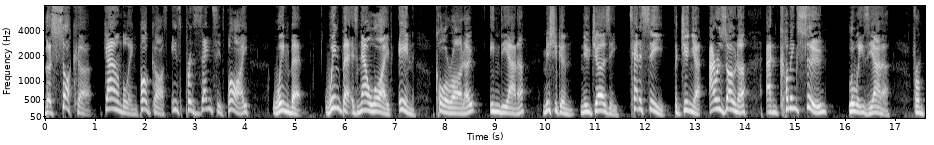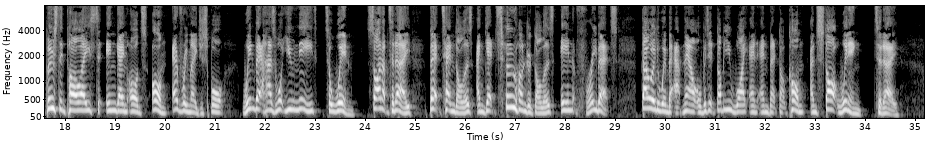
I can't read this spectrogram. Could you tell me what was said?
The Soccer Gambling Podcast is presented by WynnBET. WynnBET is now live in Colorado, Indiana, Michigan, New Jersey, Tennessee, Virginia, Arizona, and coming soon, Louisiana. From boosted parlays to in game odds on every major sport, WynnBET has what you need to win. Sign up today, bet $10, and get $200 in free bets. Download the WynnBET app now or visit WYNNBet.com and start winning today.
